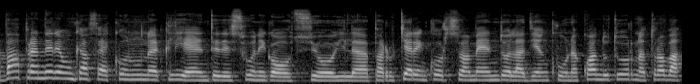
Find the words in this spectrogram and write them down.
Va a prendere un caffè con un cliente del suo negozio, il parrucchiere in corso Amendola di Ancona. Quando torna trova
